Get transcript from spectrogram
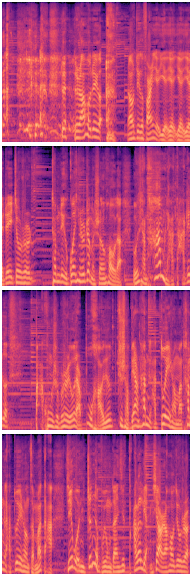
对，然后这个，然后这个，反正也也也也也这就是。他们这个关系是这么深厚的，我就想他们俩打这个把控是不是有点不好？就至少别让他们俩对上嘛。他们俩对上怎么打？结果你真的不用担心，打了两下，然后就是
